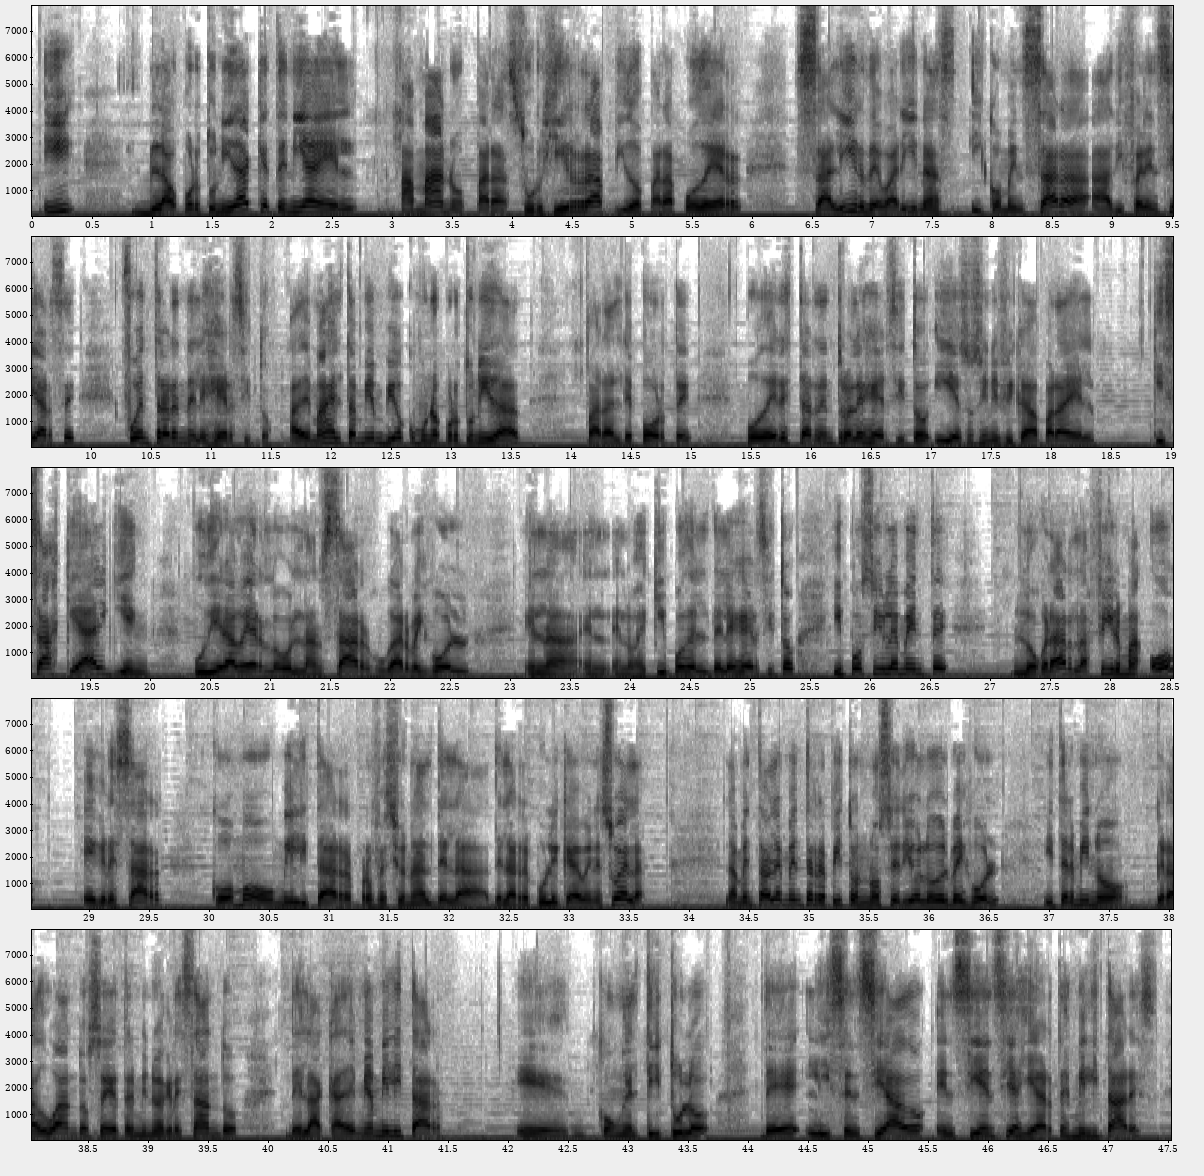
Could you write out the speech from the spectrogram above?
y la oportunidad que tenía él a mano para surgir rápido, para poder salir de Barinas y comenzar a, diferenciarse, fue entrar en el ejército. Además, él también vio como una oportunidad para el deporte poder estar dentro del ejército y eso significaba para él quizás que alguien pudiera verlo lanzar, jugar béisbol en, los equipos del, ejército y posiblemente lograr la firma o egresar como un militar profesional de la, de la República de Venezuela. Lamentablemente, repito, no se dio lo del béisbol y terminó graduándose, terminó egresando de la Academia Militar eh, con el título de licenciado en Ciencias y Artes Militares,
